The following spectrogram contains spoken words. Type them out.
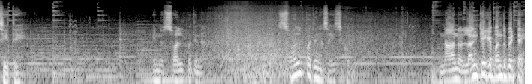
ಸೀತೆ ಇನ್ನು ಸ್ವಲ್ಪ ದಿನ. ಸ್ವಲ್ಪ ದಿನ ಸಹಿಸಿಕೊ. ನಾನು ಲಂಕೆಗೆ ಬಂದು ಬಿಟ್ಟೆ.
